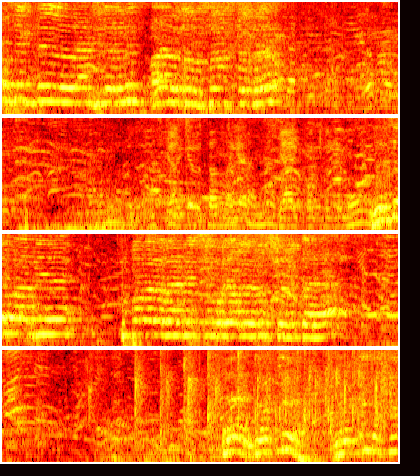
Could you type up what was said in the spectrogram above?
18 Eylül öğrencilerimiz Ayhan hocamız çalıştırdı. Gel gel. Recep abiye kupaları vermek için buraya alıyoruz çocuklara. Evet dörtlü. Dörtlü takım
